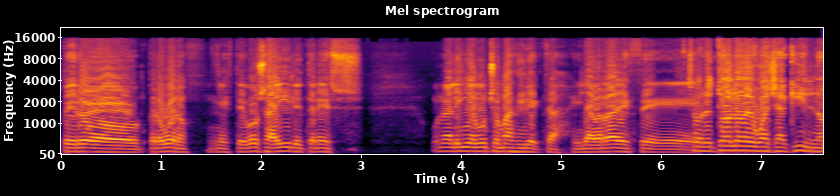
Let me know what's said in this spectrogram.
pero, pero bueno, este, vos ahí le tenés una línea mucho más directa. Y la verdad este sobre todo lo de Guayaquil no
